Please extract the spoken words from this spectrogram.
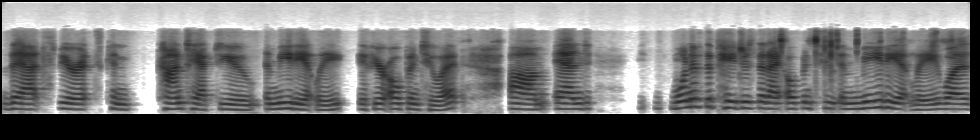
that spirits can contact you immediately if you're open to it. Um, and one of the pages that I opened to immediately was,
